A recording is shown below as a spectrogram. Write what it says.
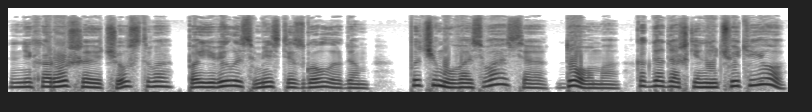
Нехорошее чувство появилось вместе с голодом. Почему Вась-Вася дома, когда Дашкино чутье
